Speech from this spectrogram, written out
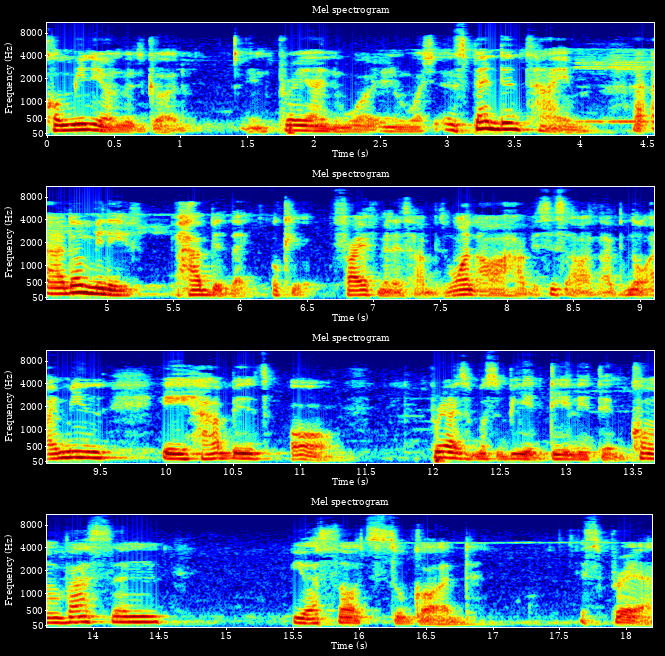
communion with God, in prayer and word in worship, and spending time. I, I don't mean a habit like okay, five minutes habit, one hour habit, six hours habit. No, I mean a habit of prayer is supposed to be a daily thing. Conversing your thoughts to God is prayer.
